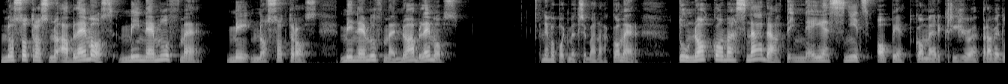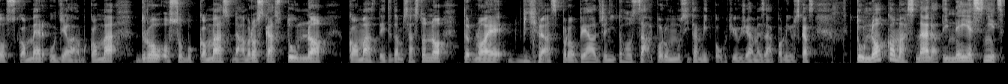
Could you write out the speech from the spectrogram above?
Nosotros no hablemos, my nemluvme, my nosotros, my nemluvme, no hablemos. Nebo pojďme třeba na komer. Tu no komas nada, ty nejes nic. Opět komer, křížové pravidlo z komer, udělám koma, druhou osobu komas, dám rozkaz tu no koma, dejte tam to no, to no je výraz pro vyjádření toho záporu, musí tam být, pokud využíváme záporný rozkaz. Tu no komas nada, ty nejes nic,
